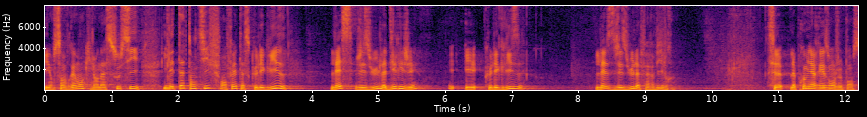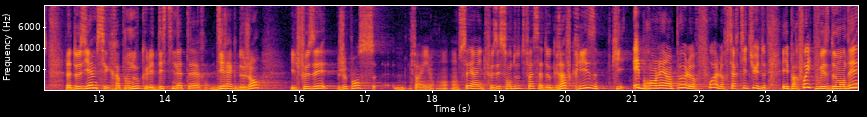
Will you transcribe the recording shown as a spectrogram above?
et on sent vraiment qu'il en a souci. Il est attentif en fait à ce que l'Église laisse Jésus la diriger et que l'Église laisse Jésus la faire vivre. C'est la première raison, je pense. La deuxième, c'est que rappelons-nous que les destinataires directs de Jean, ils faisaient, je pense, enfin, on sait, hein, ils faisaient sans doute face à de graves crises qui ébranlaient un peu leur foi, leur certitude. Et parfois, ils pouvaient se demander,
